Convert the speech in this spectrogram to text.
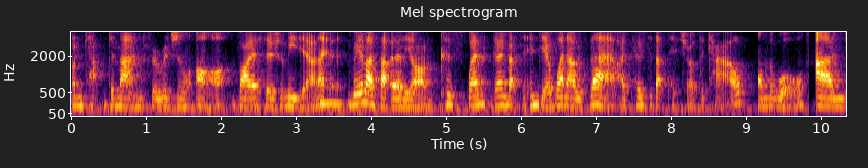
untapped demand for original art via social media, and I mm. realised that early on because when going back to India, when I was there, I posted that picture of the cow on the wall, and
